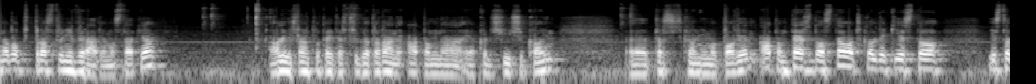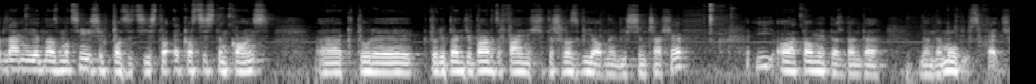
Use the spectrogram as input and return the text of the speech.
no bo po prostu nie wyrabiam ostatnio. Ale już mam tutaj też przygotowany Atom na, jako dzisiejszy coin. E, Troszeczkę o nim opowiem. Atom też dostał, aczkolwiek jest to, jest to dla mnie jedna z mocniejszych pozycji. Jest to Ecosystem Coins, e, który, który będzie bardzo fajnie się też rozwijał w najbliższym czasie. I o Atomie też będę, będę mówił, słuchajcie.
